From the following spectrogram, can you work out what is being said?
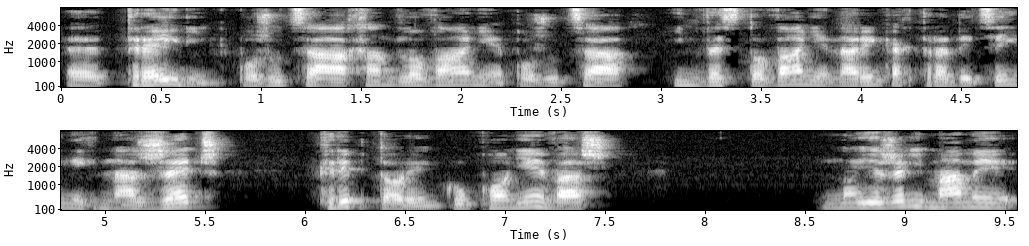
e, trading, porzuca handlowanie, porzuca inwestowanie na rynkach tradycyjnych na rzecz kryptorynku, ponieważ no jeżeli mamy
